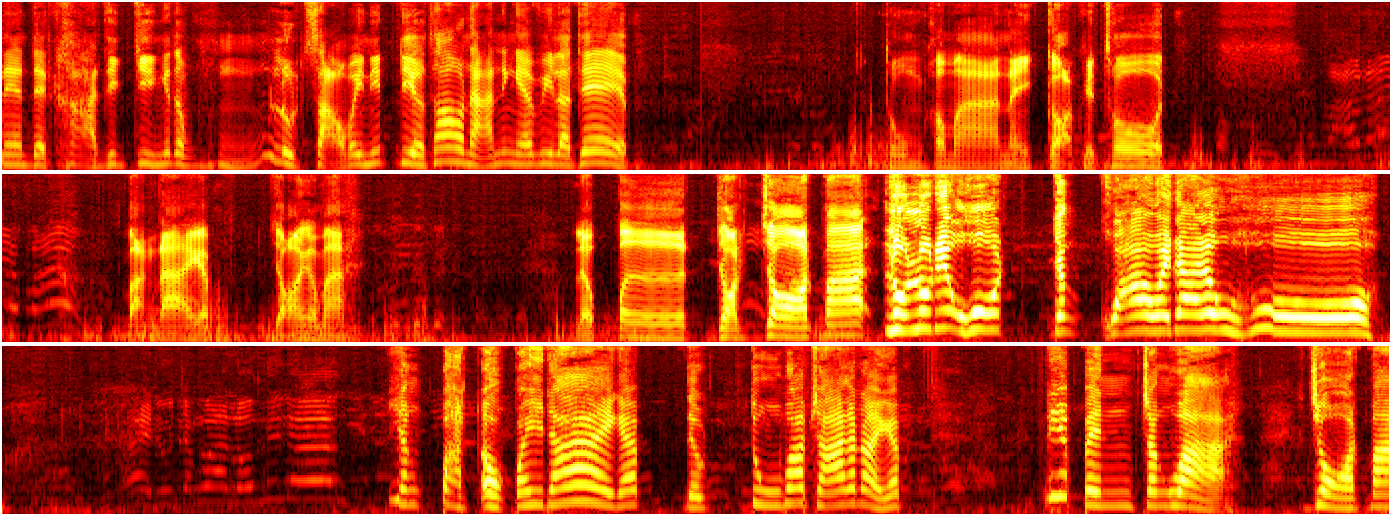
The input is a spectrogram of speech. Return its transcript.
เนี่ยเด็ดขาดจริงๆแต่หืมหลุดเสาไปนิดเดียวเท่านั้นยังไงวีรเทพ ทุ่มเข้ามาในกรอบเขตโทษ บังได้ครับ ย้อนกลับมา แล้วเปิดจอดจอดมา หลุดลูกนี้โอ้โหยังคว้าไว้ได้แล้วโอ้โหยังปัดออกไปได้ครับ เดี๋ยวดูภาพช้ากันหน่อยครับ นี่เป็นจังหวะหยอดมา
